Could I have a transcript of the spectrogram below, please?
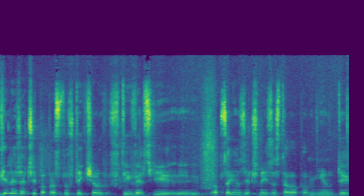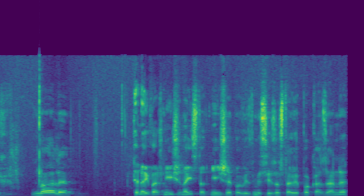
wiele rzeczy po prostu w tej, w tej wersji y, obcojęzycznej zostało pominiętych, no ale te najważniejsze, najistotniejsze powiedzmy sobie zostały pokazane.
